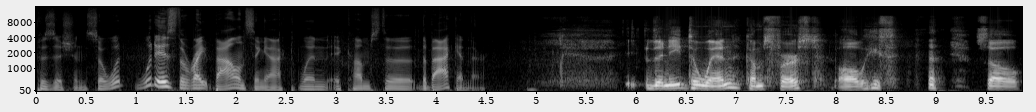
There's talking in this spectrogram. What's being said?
position. So what what is the right balancing act when it comes to the back end there? The need to win comes first, always. so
